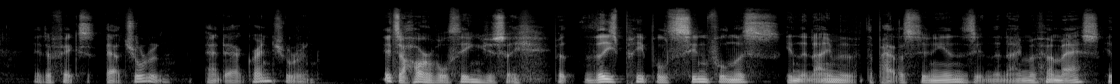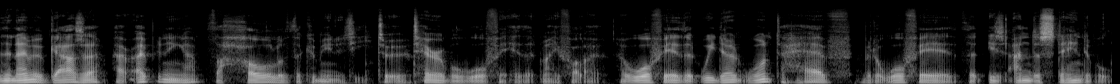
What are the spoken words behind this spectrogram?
it affects our children and our grandchildren. It's a horrible thing, you see. But these people's sinfulness in the name of the Palestinians, in the name of Hamas, in the name of Gaza, are opening up the whole of the community to terrible warfare that may follow. A warfare that we don't want to have, but a warfare that is understandable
